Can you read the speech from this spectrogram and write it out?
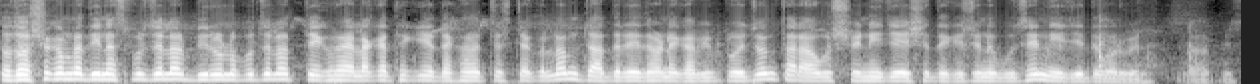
তো দর্শক আমরা দিনাজপুর জেলার বিরল উপজেলার তেঘরা এলাকা থেকে দেখানোর চেষ্টা করলাম। যাদের এই ধরনের গাভী প্রয়োজন তারা অবশ্যই নিজে এসে দেখে শুনে বুঝে নিয়ে যেতে পারবেন। হাফিজ।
